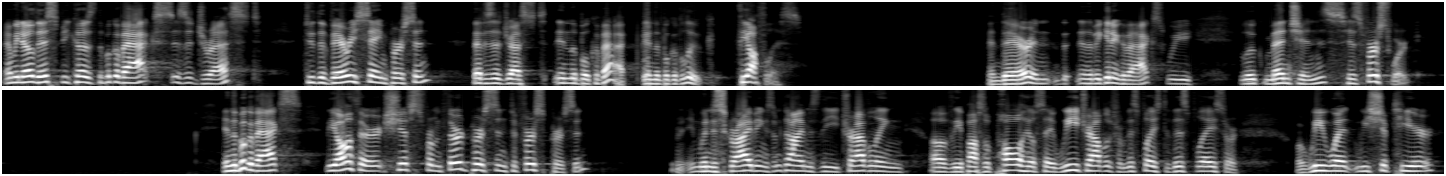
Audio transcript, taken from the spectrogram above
And we know this because the book of Acts is addressed to the very same person that is addressed in the book of Act, in the book of Luke, Theophilus. And there, in the, in the beginning of Acts, we Luke mentions his first work. In the book of Acts, the author shifts from third person to first person. When describing sometimes the traveling of the apostle Paul, he'll say, we traveled from this place to this place, or, or we went, we shipped here,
